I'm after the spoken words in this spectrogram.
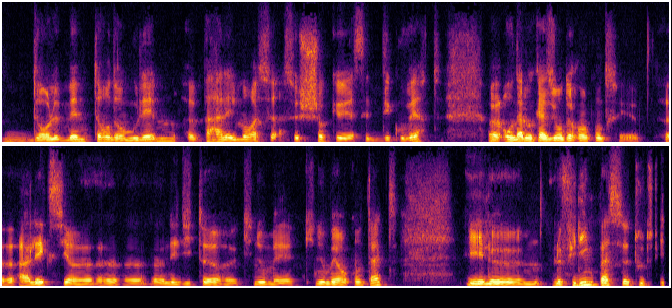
dans le même temps d'Angoulême, parallèlement à ce, choc et à cette découverte, on a l'occasion de rencontrer Alex, un, un, éditeur qui nous, met, qui nous met en contact. Et le feeling passe tout de suite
